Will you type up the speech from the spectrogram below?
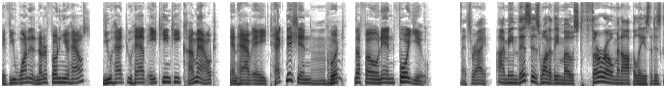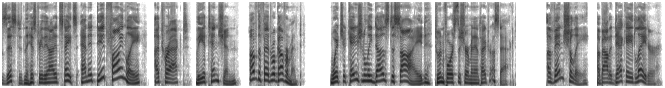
If you wanted another phone in your house, you had to have AT&T come out and have a technician Mhm. put the phone in for you. That's right. I mean, this is one of the most thorough monopolies that has existed in the history of the United States. And it did finally attract the attention of the federal government, which occasionally does decide to enforce the Sherman Antitrust Act. Eventually, about a decade later,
